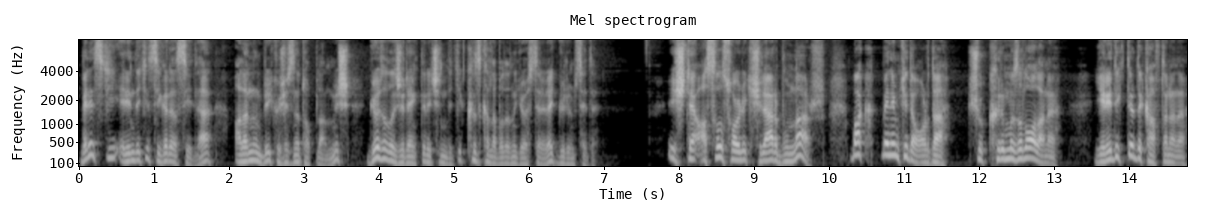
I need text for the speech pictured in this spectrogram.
Beletski elindeki sigarasıyla alanın bir köşesine toplanmış, göz alıcı renkler içindeki kız kalabalığını göstererek gülümsedi. İşte asıl soylu kişiler bunlar. Bak benimki de orada. Şu kırmızılı olanı. Yeni diktirdi kaftanını.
